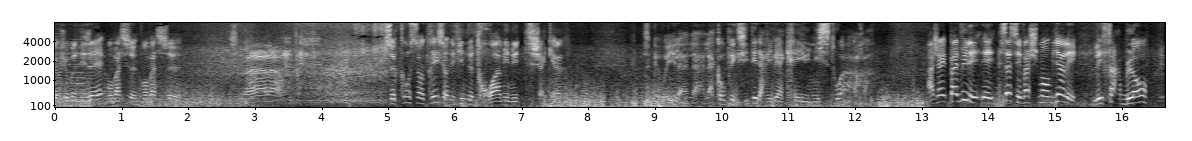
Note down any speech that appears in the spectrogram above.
comme je vous le disais, on va se, on va se, voilà, se concentrer sur des films de 3 minutes chacun. Parce que vous voyez la, la- la complexité d'arriver à créer une histoire. Ah, j'avais pas vu les, les- ça c'est vachement bien les, les phares blancs. Les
